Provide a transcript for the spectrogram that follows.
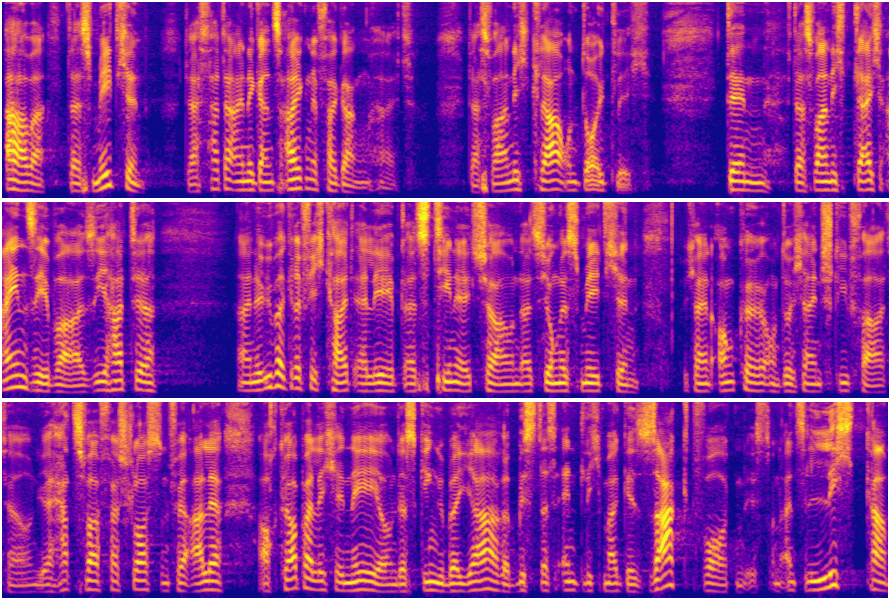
Aber das Mädchen, das hatte eine ganz eigene Vergangenheit. Das war nicht klar und deutlich, denn das war nicht gleich einsehbar. Sie hatte eine Übergriffigkeit erlebt als Teenager und als junges Mädchen durch einen Onkel und durch einen Stiefvater. Und ihr Herz war verschlossen für alle, auch körperliche Nähe. Und das ging über Jahre, bis das endlich mal gesagt worden ist und ans Licht kam,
